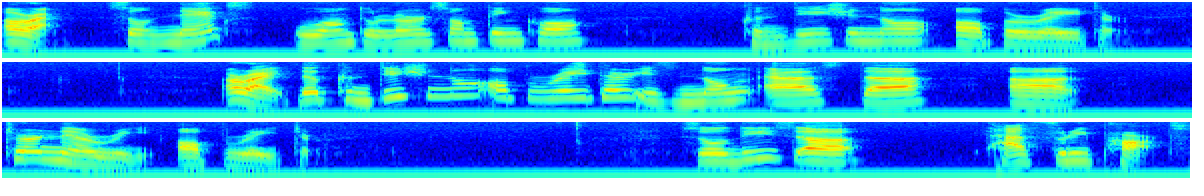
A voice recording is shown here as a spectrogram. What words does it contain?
Alright, so next we want to learn something called conditional operator. All right, the conditional operator is known as the uh, ternary operator. So these uh, have three parts.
